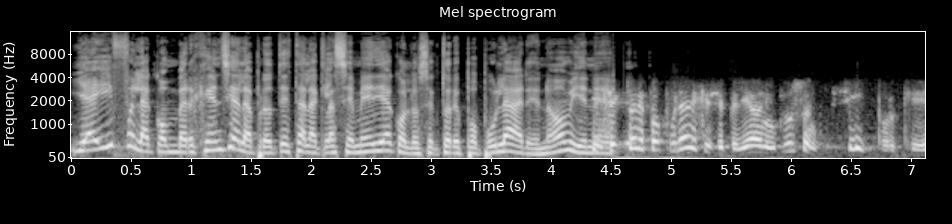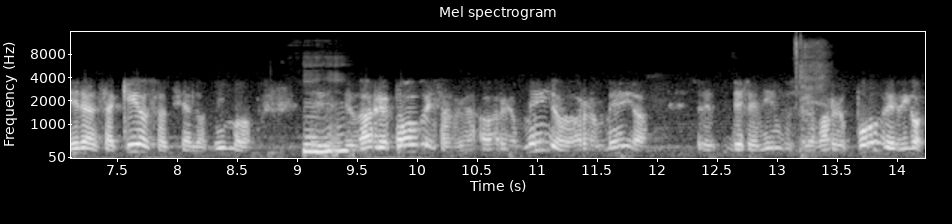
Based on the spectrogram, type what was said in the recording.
y ahí fue la convergencia, la protesta de la clase media con los sectores populares, ¿no? Y Viene, sectores populares que se peleaban incluso entre sí, porque eran saqueos hacia los mismos eh, de barrios pobres a, barrios medios, barrios medios eh, defendiéndose los barrios pobres. Digo,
